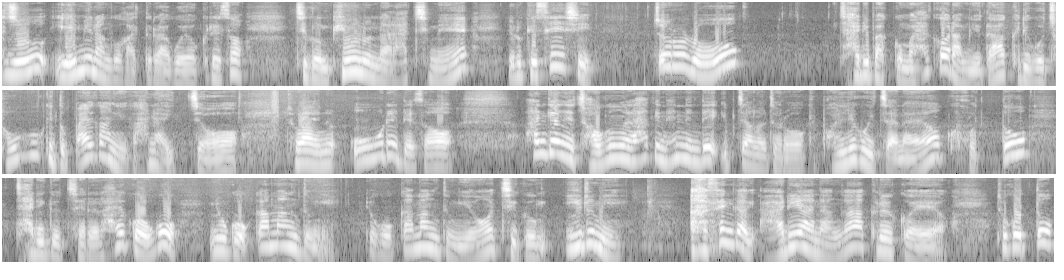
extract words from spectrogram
아주 예민한 것 같더라고요. 그래서 지금 비 오는 날 아침에 이렇게 셋이 쪼로록 자리 바꿈을 할 거랍니다. 그리고 저기도 빨강이가 하나 있죠. 저 아이는 오래돼서 환경에 적응을 하긴 했는데 입장을 저렇게 벌리고 있잖아요. 그것도 자리 교체를 할 거고 요거 까망둥이, 요거 까망둥이요. 지금 이름이 아, 생각이 아리아나인가 그럴 거예요. 저것도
